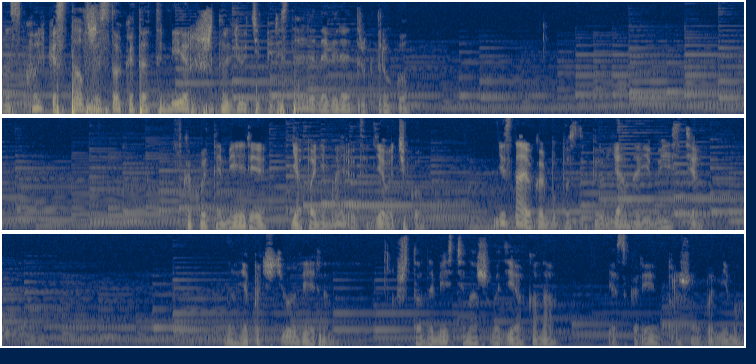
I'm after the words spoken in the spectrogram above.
Насколько стал жесток этот мир, что люди перестали доверять друг другу. Какой-то мере я понимаю эту девочку. Не знаю, как бы поступил я на ее месте. Но я почти уверен, что на месте нашего диакона я скорее прошел бы мимо.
